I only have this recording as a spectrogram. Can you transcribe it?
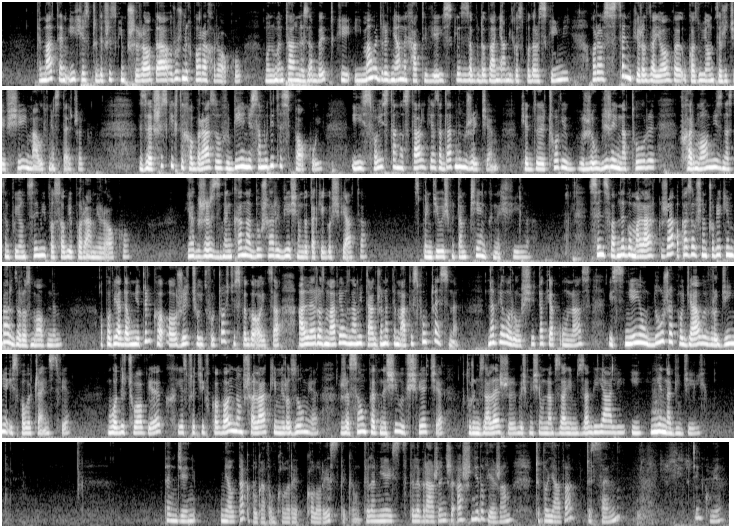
Tematem ich jest przede wszystkim przyroda o różnych porach roku, monumentalne zabytki i małe drewniane chaty wiejskie z zabudowaniami gospodarskimi oraz scenki rodzajowe ukazujące życie wsi i małych miasteczek. Ze wszystkich tych obrazów bije niesamowity spokój i swoista nostalgia za dawnym życiem, kiedy człowiek żył bliżej natury, w harmonii z następującymi po sobie porami roku. Jakże znękana dusza rwie się do takiego świata. Spędziłyśmy tam piękne chwile. Syn sławnego malarza okazał się człowiekiem bardzo rozmownym Opowiadał nie tylko o życiu i twórczości swego ojca, ale rozmawiał z nami także na tematy współczesne. Na Białorusi, tak jak u nas, istnieją duże podziały w rodzinie i społeczeństwie. Młody człowiek jest przeciwko wojnom wszelakim i rozumie, że są pewne siły w świecie, którym zależy, byśmy się nawzajem zabijali i nienawidzili. Ten dzień miał tak bogatą kolory, kolorystykę, tyle miejsc, tyle wrażeń, że aż nie dowierzam, czy to jawa, czy sen. Dziękuję.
